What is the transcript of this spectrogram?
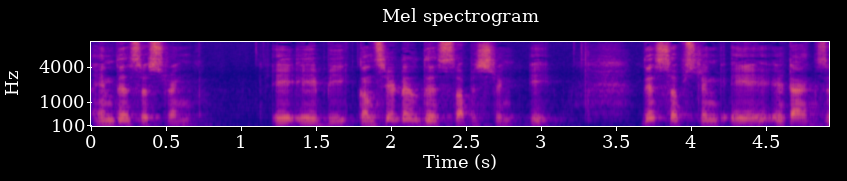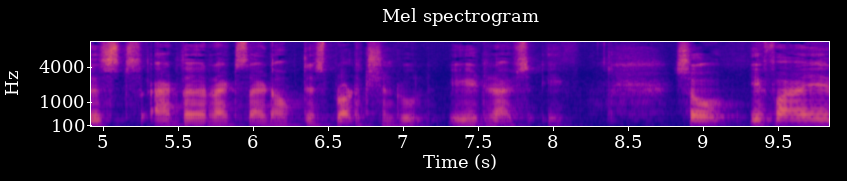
in this string aab consider this substring a. This substring a it exists at the right side of this production rule a derives a. So if i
